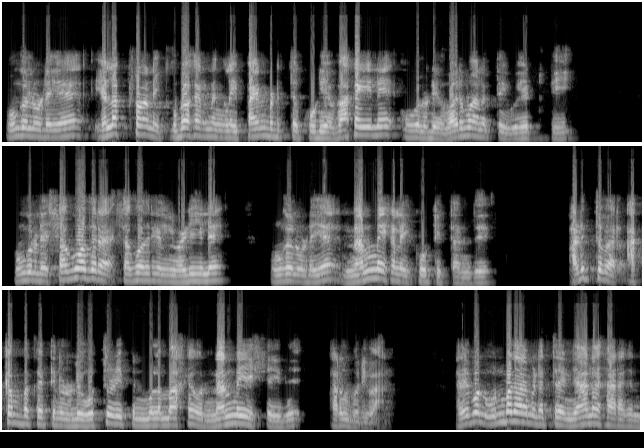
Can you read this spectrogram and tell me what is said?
உங்களுடைய எலக்ட்ரானிக் உபகரணங்களை பயன்படுத்தக்கூடிய வகையிலே உங்களுடைய வருமானத்தை உயர்த்தி உங்களுடைய சகோதர சகோதரிகளின் வழியிலே உங்களுடைய நன்மைகளை கூட்டி தந்து அடுத்தவர் அக்கம் பக்கத்தினுடைய ஒத்துழைப்பின் மூலமாக ஒரு நன்மையை செய்து அருள் புரிவார். அதேபோல் ஒன்பதாம் இடத்துல ஞானகாரகன்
